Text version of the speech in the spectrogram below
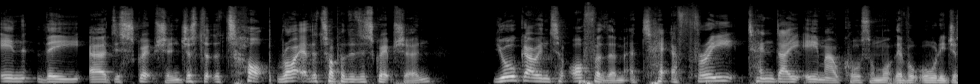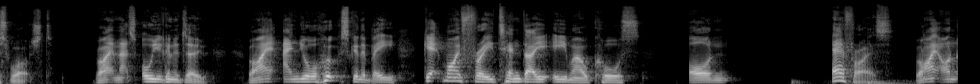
in the uh, description, just at the top, right at the top of the description, you're going to offer them a, te- a free 10 day email course on what they've already just watched. Right. And that's all you're going to do right? And your hook's going to be get my free 10 day email course on air fryers, right? On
